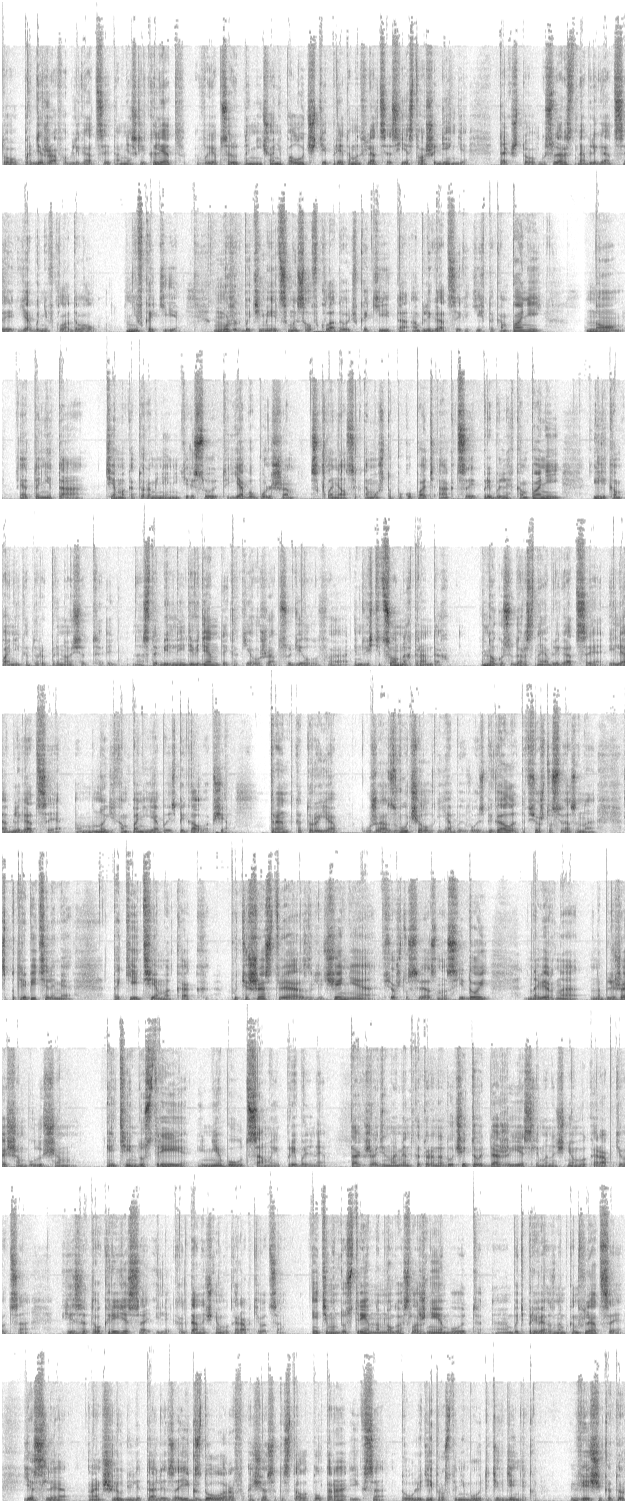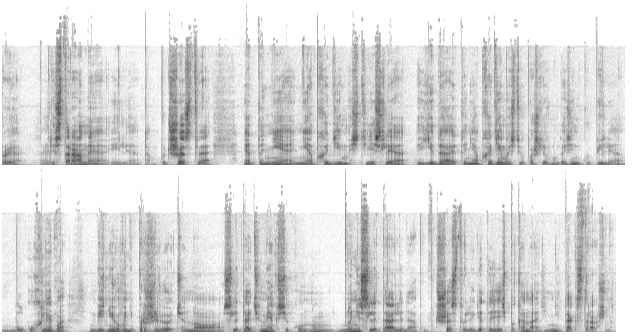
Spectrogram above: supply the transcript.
то продержав облигации там несколько лет, вы абсолютно ничего не получите, при этом инфляция съест ваши деньги. Так что в государственные облигации я бы не вкладывал ни в какие. Может быть, имеет смысл вкладывать в какие-то облигации каких-то компаний, но это не та тема, которая меня не интересует. Я бы больше склонялся к тому, что покупать акции прибыльных компаний или компаний, которые приносят э, стабильные дивиденды, как я уже обсудил в инвестиционных трендах – но государственные облигации или облигации многих компаний я бы избегал вообще. Тренд, который я уже озвучил, я бы его избегал, это все, что связано с потребителями, такие темы, как путешествия, развлечения, все, что связано с едой. Наверное, на ближайшем будущем эти индустрии не будут самые прибыльные. Также один момент, который надо учитывать, даже если мы начнем выкарабкиваться из этого кризиса или когда начнем выкарабкиваться – этим индустриям намного сложнее будет э, быть привязанным к инфляции, если раньше люди летали за X долларов, а сейчас это стало полтора X, то у людей просто не будет этих денег. Вещи, которые рестораны или там путешествия, это не необходимость. Если еда это необходимость, вы пошли в магазин, купили булку хлеба, без нее вы не проживете, но слетать в Мексику, ну, ну не слетали, да, попутешествовали где-то здесь по Канаде, не так страшно.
